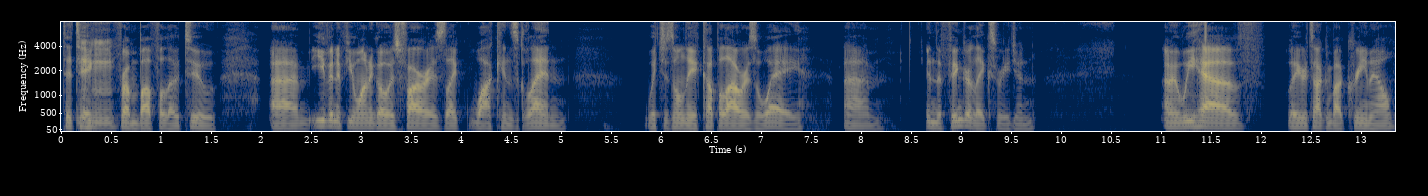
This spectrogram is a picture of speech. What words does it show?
to take Mhm. from Buffalo too. Um, even if you want to go as far as like Watkins Glen, which is only a couple hours away, um, in the Finger Lakes region. I mean, we have. Well, you were talking about cream ale.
